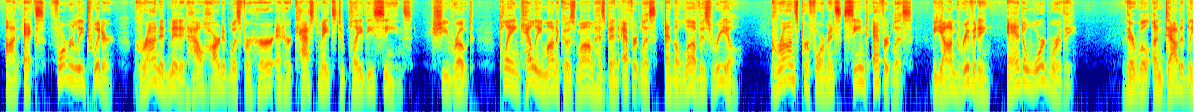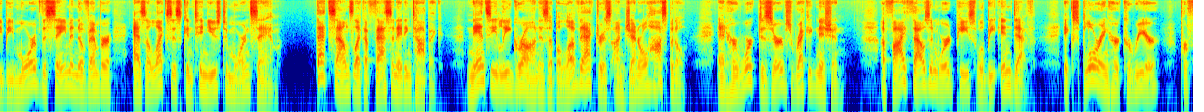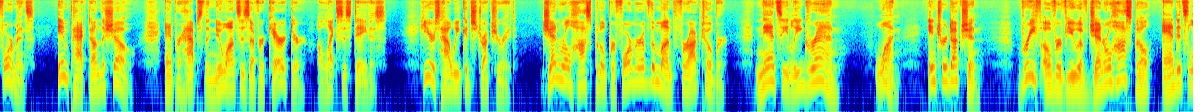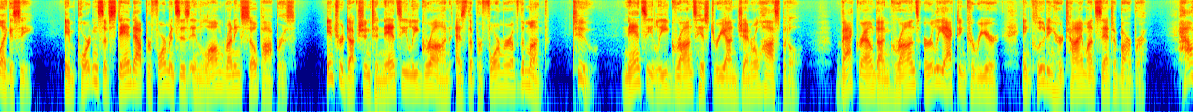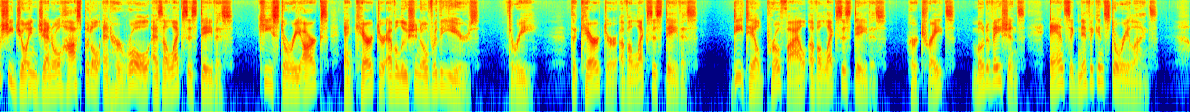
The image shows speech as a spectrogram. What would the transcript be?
On X, formerly Twitter, Grahn admitted how hard it was for her and her castmates to play these scenes. She wrote, Playing Kelly Monaco's mom has been effortless and the love is real. Grahn's performance seemed effortless, beyond riveting, and award worthy. There will undoubtedly be more of the same in November as Alexis continues to mourn Sam. That sounds like a fascinating topic. Nancy Lee Grahn is a beloved actress on General Hospital, and her work deserves recognition. A 5,000 word piece will be in depth, exploring her career, performance, impact on the show, and perhaps the nuances of her character, Alexis Davis. Here's how we could structure it General Hospital Performer of the Month for October. Nancy Lee Grahn. 1. Introduction. Brief overview of General Hospital and its legacy. Importance of standout performances in long running soap operas. Introduction to Nancy Lee Grahn as the Performer of the Month. 2. Nancy Lee Grahn's history on General Hospital. Background on Grahn's early acting career, including her time on Santa Barbara. How she joined General Hospital and her role as Alexis Davis key story arcs, and character evolution over the years. 3. The character of Alexis Davis. Detailed profile of Alexis Davis, her traits, motivations, and significant storylines.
